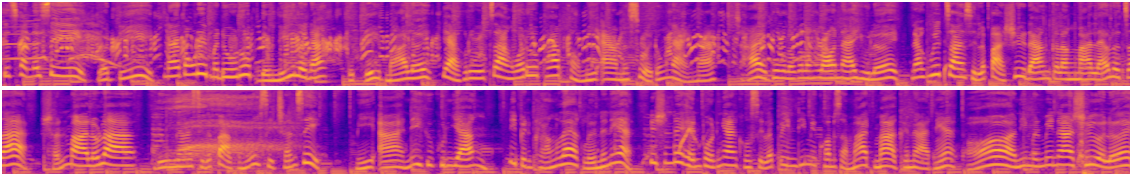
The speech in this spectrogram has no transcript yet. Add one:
ก็ฉันนะสิวัดดี นายต้องรีบมาดูรูปเดี๋ยวนี้เลยนะ รีบๆมาเลย อยากรู้จังว่ารูปภาพของมีอามันสวยตรงไหนนะ ใช่ พวกเรากำลังรอนายอยู่เลย นักวิจารณ์ศิลปะชื่อดังกำลังมาแล้วเลยจ้า ฉันมาแล้วล่ะ ดูงานศิลปะของลูกศิษย์ฉันสิ มีอานี่คือคุณยัง นี่เป็นครั้งแรกเลยนะเนี่ย ที่ฉันได้เห็นผลงานของศิลปินที่มีความสามารถมากขนาดเนี้ยอ๋อ นี่มันไม่น่าเชื่อเลย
